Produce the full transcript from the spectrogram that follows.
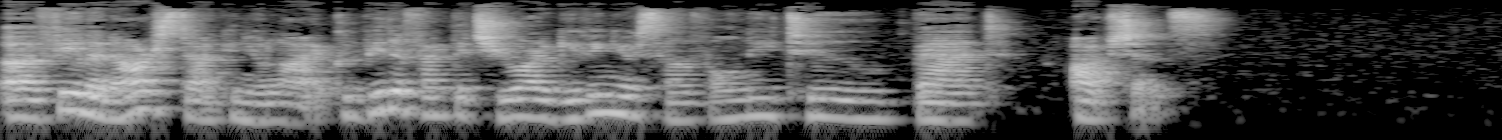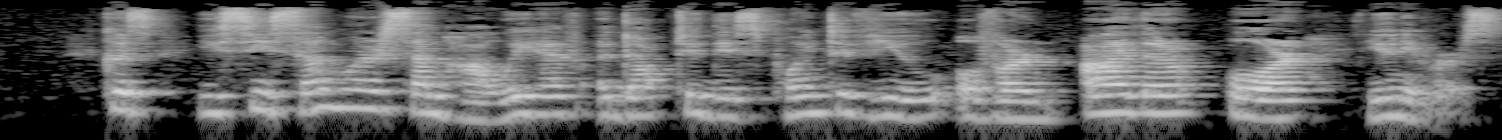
uh, feel and are stuck in your life could be the fact that you are giving yourself only two bad options? Because you see, somewhere, somehow, we have adopted this point of view of an either or universe.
